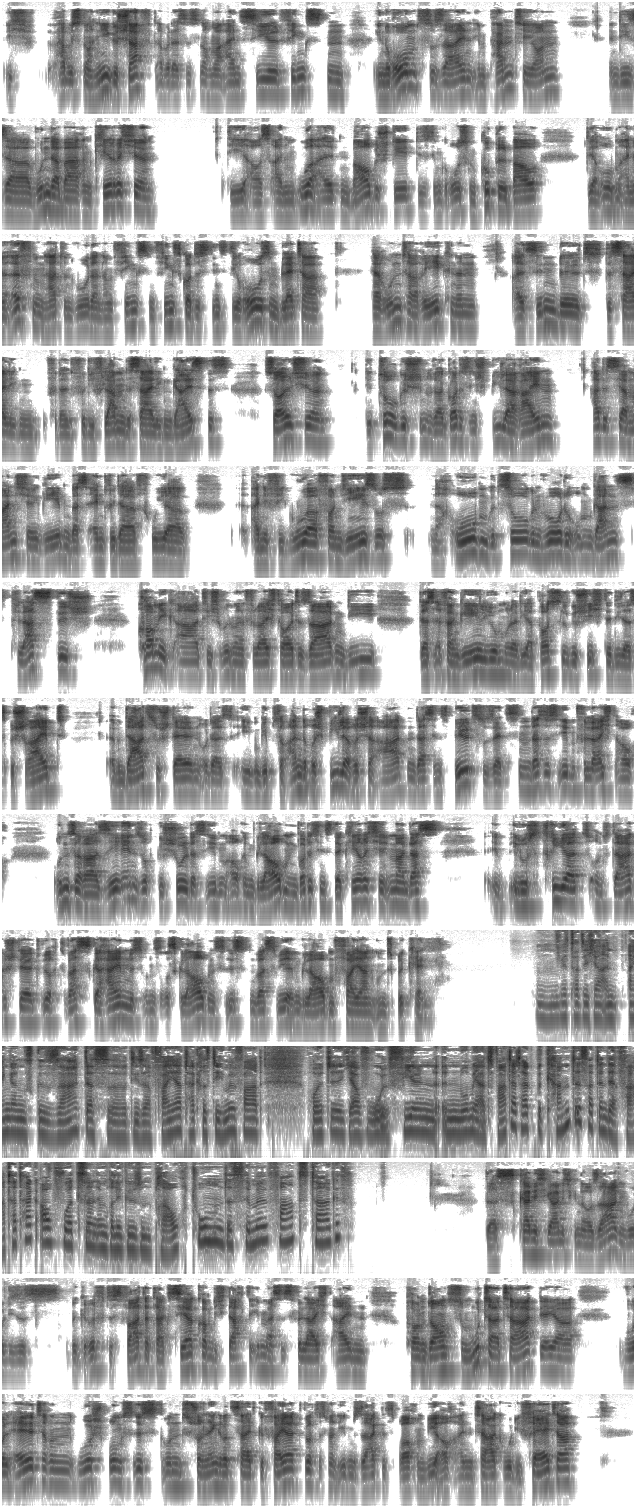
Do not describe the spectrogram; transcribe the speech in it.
Ich habe es noch nie geschafft, aber das ist nochmal ein Ziel, Pfingsten in Rom zu sein, im Pantheon, in dieser wunderbaren Kirche, die aus einem uralten Bau besteht, diesem großen Kuppelbau, der oben eine Öffnung hat und wo dann am Pfingsten, Pfingstgottesdienst die Rosenblätter herunterregnen als Sinnbild des Heiligen, für die Flammen des Heiligen Geistes. Solche liturgischen oder Gottesdienstspielereien hat es ja manche gegeben, dass entweder früher eine Figur von Jesus nach oben gezogen wurde, um ganz plastisch, comicartig, würde man vielleicht heute sagen, die das Evangelium oder die Apostelgeschichte, die das beschreibt, ähm, darzustellen oder es eben gibt so andere spielerische Arten, das ins Bild zu setzen. Das ist eben vielleicht auch unserer Sehnsucht geschuldet, dass eben auch im Glauben, im Gottesdienst der Kirche immer das illustriert und dargestellt wird, was Geheimnis unseres Glaubens ist und was wir im Glauben feiern und bekennen. Mhm, jetzt hatte ich ja eingangs gesagt, dass äh, dieser Feiertag Christi Himmelfahrt heute ja wohl vielen nur mehr als Vatertag bekannt ist. Hat denn der Vatertag auch Wurzeln im religiösen Brauchtum des Himmelfahrtstages? Das kann ich gar nicht genau sagen, wo dieses Begriff des Vatertags herkommt. Ich dachte immer, es ist vielleicht ein Pendant zum Muttertag, der ja wohl älteren Ursprungs ist und schon längere Zeit gefeiert wird, dass man eben sagt, jetzt brauchen wir auch einen Tag, wo die Väter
